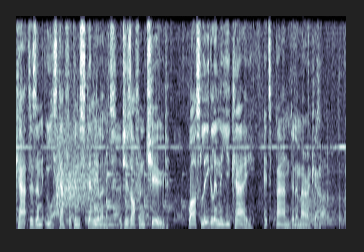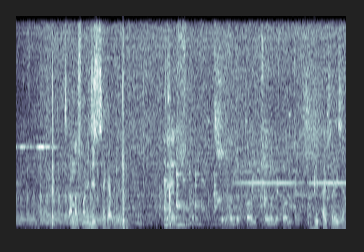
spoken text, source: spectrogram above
Khat is an East African stimulant which is often chewed. Whilst legal in the UK, it's banned in America. How much money did you take out with you? Then, with 100 pound, 200 pound. Who paid for these then?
